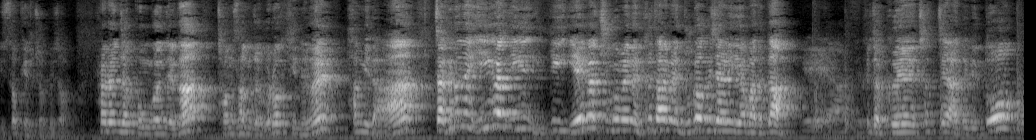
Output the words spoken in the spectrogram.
있었겠죠. 그죠? 혈연적 봉건제가 정상적으로 기능을 합니다. 자, 그런데 이가, 이, 이- 얘가 죽으면 그 다음에 누가 그 자리를 이어받을까? 얘의 아들. 그죠? 그의 첫째 아들이 또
